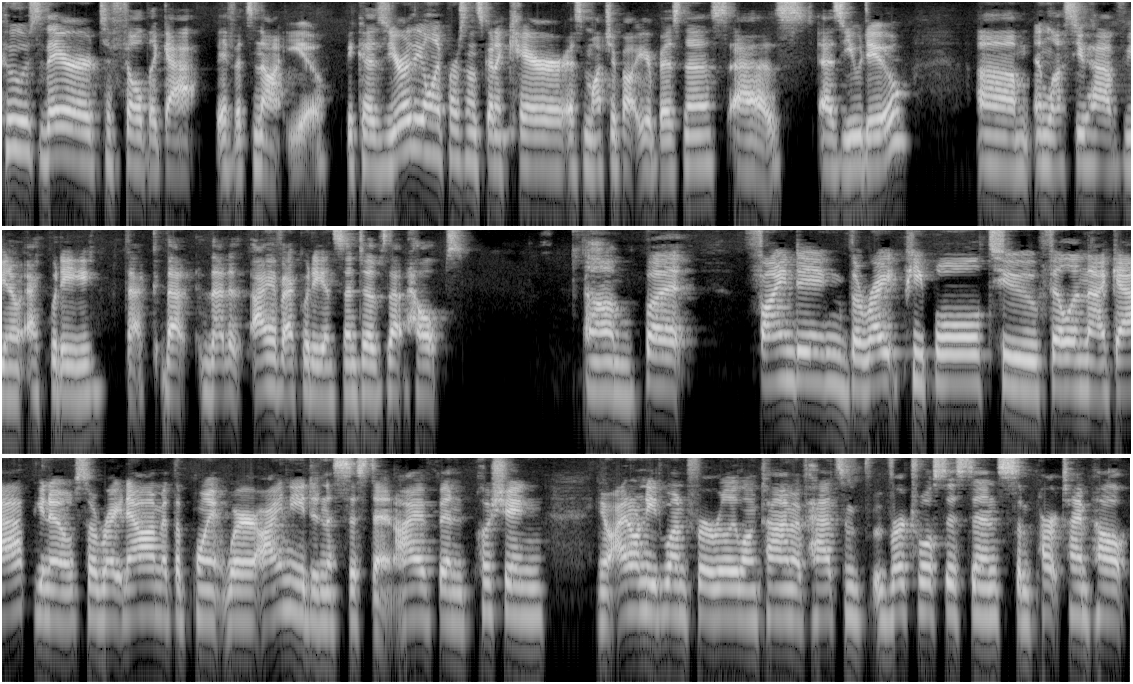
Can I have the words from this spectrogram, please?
who's there to fill the gap if it's not you? Because you're the only person that's going to care as much about your business as as you do um, unless you have you know equity that that that i have equity incentives that helps. Um, but finding the right people to fill in that gap you know so right now i'm at the point where i need an assistant. I have been pushing you know i don't need one for a really long time i've had some virtual assistants some part-time help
